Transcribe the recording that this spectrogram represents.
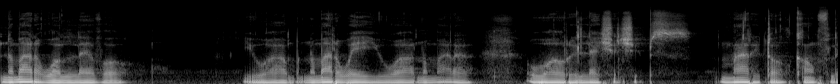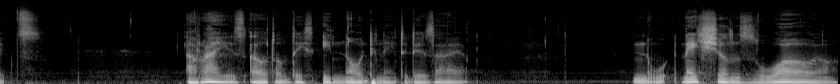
No matter what level you are, no matter where you are, no matter what relationships, marital conflicts arise out of this inordinate desire. Nations war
